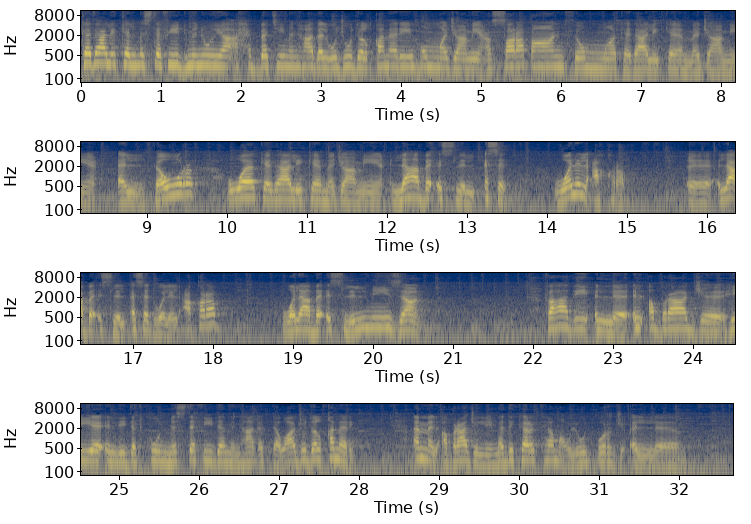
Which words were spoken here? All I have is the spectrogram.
كذلك المستفيد منه يا أحبتي من هذا الوجود القمري هم مجاميع السرطان ثم كذلك مجاميع الثور وكذلك مجاميع لا بأس للأسد وللعقرب. آه، لا بأس للأسد وللعقرب ولا بأس للميزان. فهذه ال- الأبراج هي اللي تكون مستفيدة من هذا التواجد القمري. أما الأبراج اللي ما ذكرتها مولود برج ال-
